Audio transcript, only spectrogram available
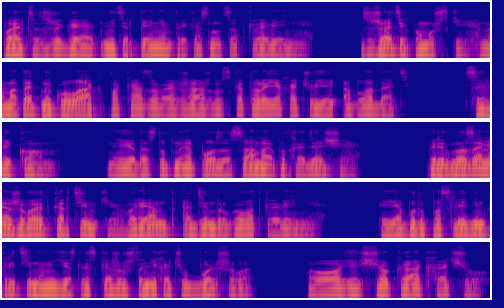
Пальцы сжигает нетерпением прикоснуться откровение. Сжать их по-мужски, намотать на кулак, показывая жажду, с которой я хочу ей обладать. Целиком. Ее доступная поза самая подходящая. Перед глазами оживают картинки, вариант один другого откровения. И я буду последним кретином, если скажу, что не хочу большего. О, еще как хочу.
